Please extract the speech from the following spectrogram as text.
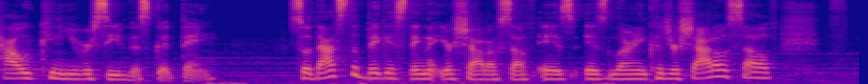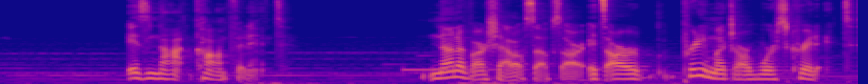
how can you receive this good thing? So that's the biggest thing that your shadow self is is learning because your shadow self is not confident. None of our shadow selves are. It's our pretty much our worst critic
